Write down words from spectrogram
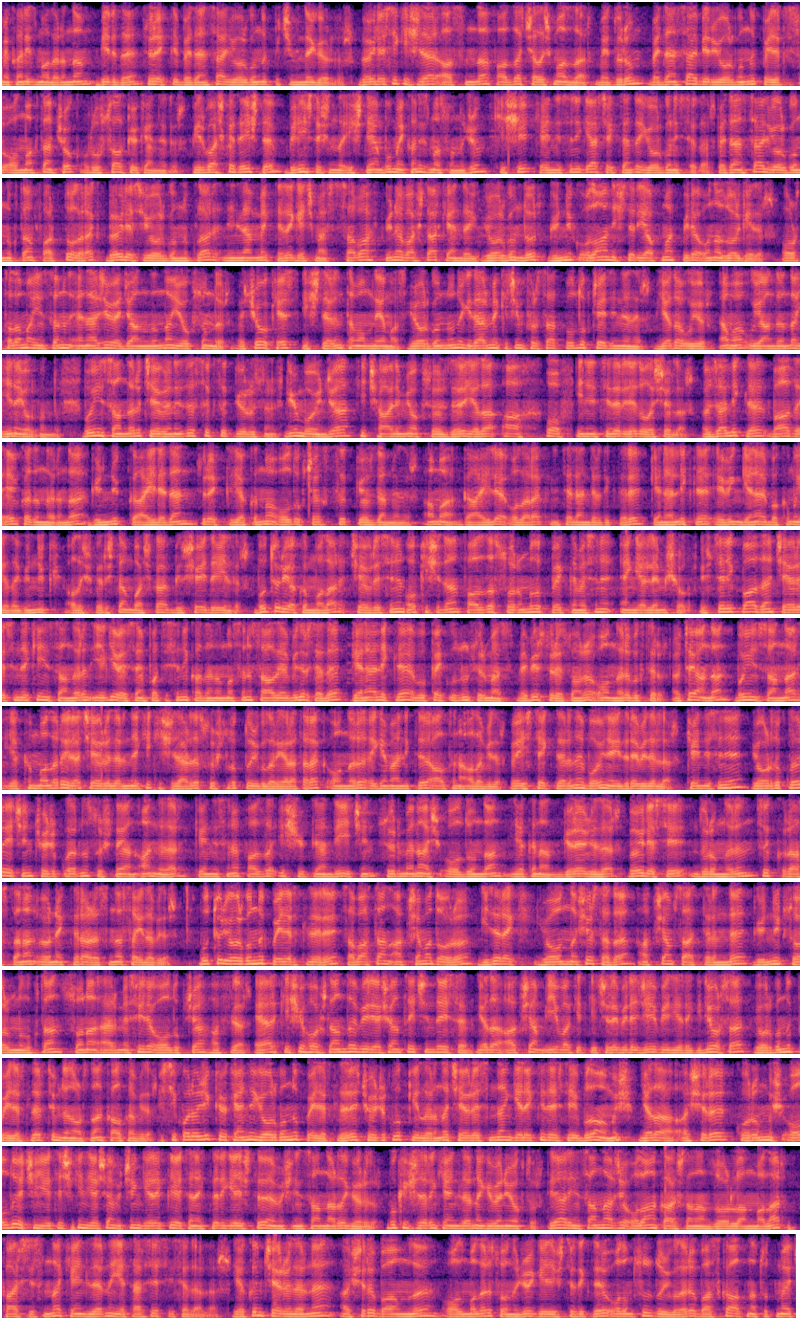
mekanizmalarından biri de sürekli bedensel yorgunluk biçiminde görülür. Böylesi kişiler aslında fazla çalışmazlar ve durum bedensel bir yorgunluk belirtisi olmaktan çok ruhsal kökenlidir. Bir başka deyişle bilinç dışında işleyen bu mekanizma sonucu kişi kendisini gerçekten de yorgun hisseder. Bedensel yorgunluktan farklı olarak böylesi yorgunluklar dinlenmekle de geçmez. Sabah güne başlarken de yorgundur, günlük olağan işleri yapmak bile ona zor gelir. Ortalama insanın enerji ve canlılığından yoksundur ve çoğu kez işlerini tamamlayamaz. Yorgunluğunu gidermek için fırsat buldukça dinlenir ya da uyur ama uyandığında yine yorgundur. Bu insanları çevrenizde sık sık görürsünüz. Gün boyunca hiç halim yok sözleri ya da ah, of iniltileriyle dolaşırlar. Özellikle bazı ev kadınlarında günlük gaileden sürekli yakınma oldukça sık gözlemlenir. Ama gaile olarak nitelendirdikleri genellikle evin genel bakımı ya da günlük alışverişten başka bir şey değildir. Bu tür yakınmalar çevresinin o kişiden fazla sorumluluk beklemesini engellemiş olur. Üstelik bazen çevresindeki insanların ilgi ve sempatisini kazanılmasını sağlayabilirse de genellikle bu pek uzun sürmez ve bir süre sonra onları bıktırır. Öte yandan bu insanlar yakınmalarıyla çevrelerindeki kişilerde suçluluk duyguları yaratarak onları egemenlikleri altına alabilir ve isteklerine boyun eğdirebilirler. Kendisini yordukları için çocuklarını suçlayan anneler kendisine fazla iş yüklendiği için sürmenaj olduğundan yakınan görevliler böylesi durumların sık rastlanan örnekleri arasında sayılabilir. Bu tür yorgunluk belirtileri sabahtan akşama doğru giderek yoğunlaşırsa da akşam saatlerinde günlük sorumluluktan sona ermesiyle oldukça hafifler. Eğer kişi hoşlandığı bir yaşantı içindeyse ya da akşam iyi vakit geçirebileceği bir yere gidiyorsa yorgunluk belirtileri tümden ortadan kalkabilir. Psikolojik kökenli yorgunluk belirtileri çocukluk yıllarında çevresinden gerekli desteği bulamamış ya da aşırı korunmuş olduğu için yetişkin yaşam için gerekli yetenekleri geliştirememiş insanlarda görülür. Bu kişilerin kendilerine güveni yoktur. Diğer insanlarca olağan karşılanan zorlanmalar karşısında kendilerini yetersiz hissederler. Yakın çevrelerine aşırı bağımlı olmaları sonucu geliştirdikleri olumsuz duyguları baskı altında tutmaya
